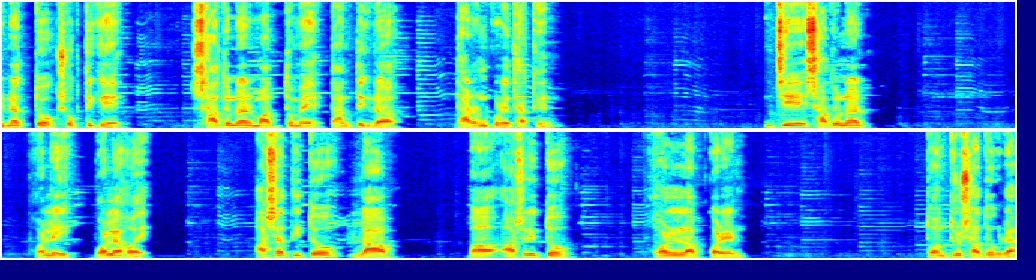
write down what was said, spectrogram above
ঋণাত্মক শক্তিকে সাধনার মাধ্যমে তান্ত্রিকরা ধারণ করে থাকেন। যে সাধনার ফলে বলা হয়, আশাতীত লাভ বা আশাতীত ফল লাভ করেন তন্ত্র সাধকরা।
